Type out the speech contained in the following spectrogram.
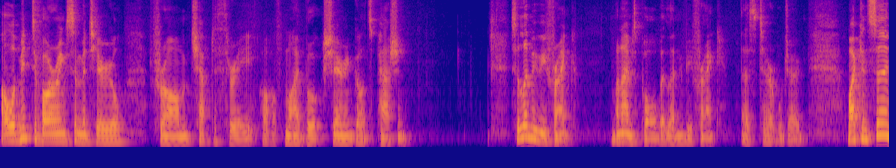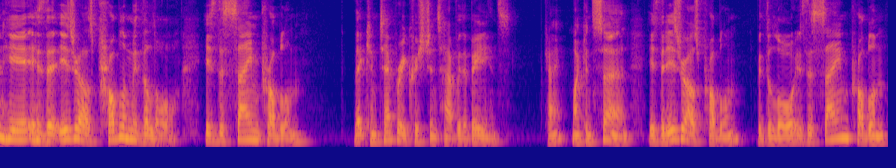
I'll admit to borrowing some material from chapter 3 of my book, Sharing God's Passion. So let me be frank. My name's Paul, but let me be frank. That's a terrible joke. My concern here is that Israel's problem with the law is the same problem that contemporary Christians have with obedience. Okay? My concern is that Israel's problem with the law is the same problem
